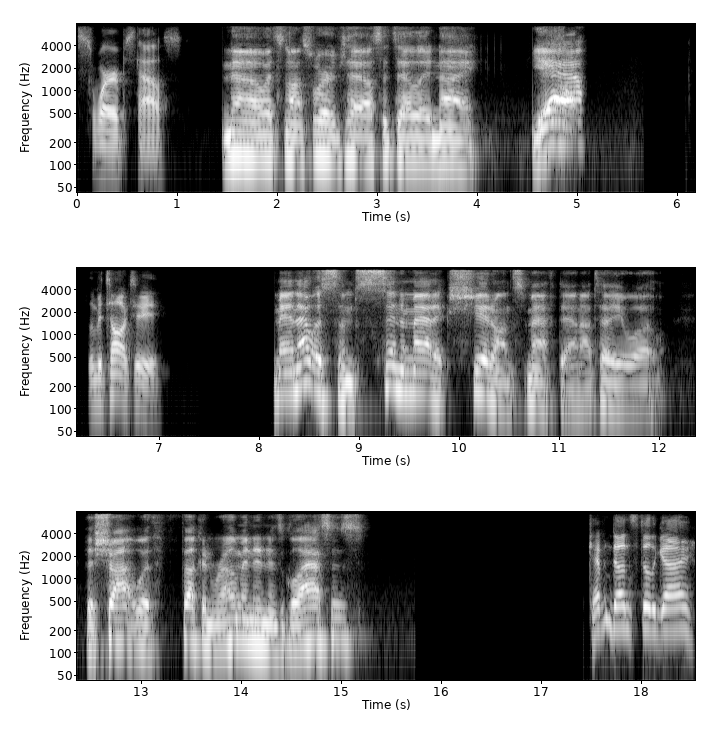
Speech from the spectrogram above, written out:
Swerve's house. No, it's not Swerve's house. It's LA Knight. Yeah, Let me talk to you. man, that was some cinematic shit on SmackDown. I'll tell you what. The shot with fucking Roman in his glasses. Kevin Dunn's still the guy.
